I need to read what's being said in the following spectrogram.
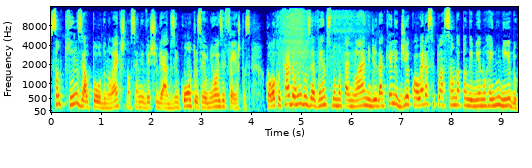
são 15 ao todo, não é? Que estão sendo investigados, encontros, reuniões e festas. Coloca cada um dos eventos numa timeline de daquele dia qual era a situação da pandemia no Reino Unido.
